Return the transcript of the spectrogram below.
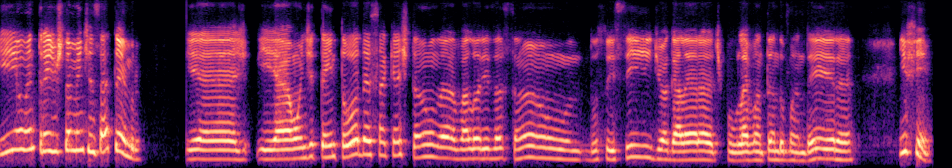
e eu entrei justamente em setembro. E é, e é onde tem toda essa questão da valorização do suicídio, a galera tipo, levantando bandeira, enfim.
